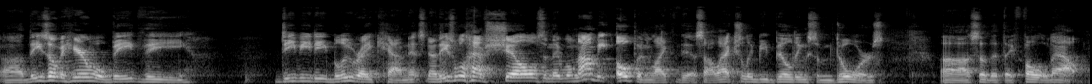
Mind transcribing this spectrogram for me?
Uh, these over here will be the DVD Blu-ray cabinets. Now these will have shelves and they will not be open like this. I'll actually be building some doors uh, so that they fold out.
